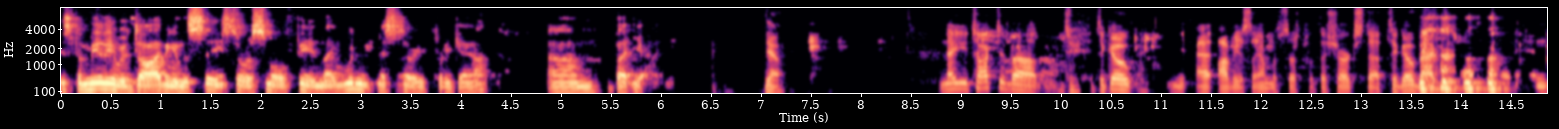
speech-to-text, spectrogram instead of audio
is familiar with diving in the sea saw a small fin, they wouldn't necessarily freak out. Um, but yeah, Now you talked about to, to go. uh, Obviously, I'm obsessed with the shark stuff. To go back, and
